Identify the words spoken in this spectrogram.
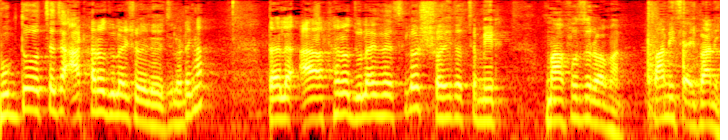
মুগ্ধ হচ্ছে যে আঠারো জুলাই শহীদ হয়েছিল, ঠিক না? তাহলে আঠারো জুলাই হয়েছিল, শহীদ হচ্ছে মীর মাহফুজুর রহমান। পানি চাই, পানি।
